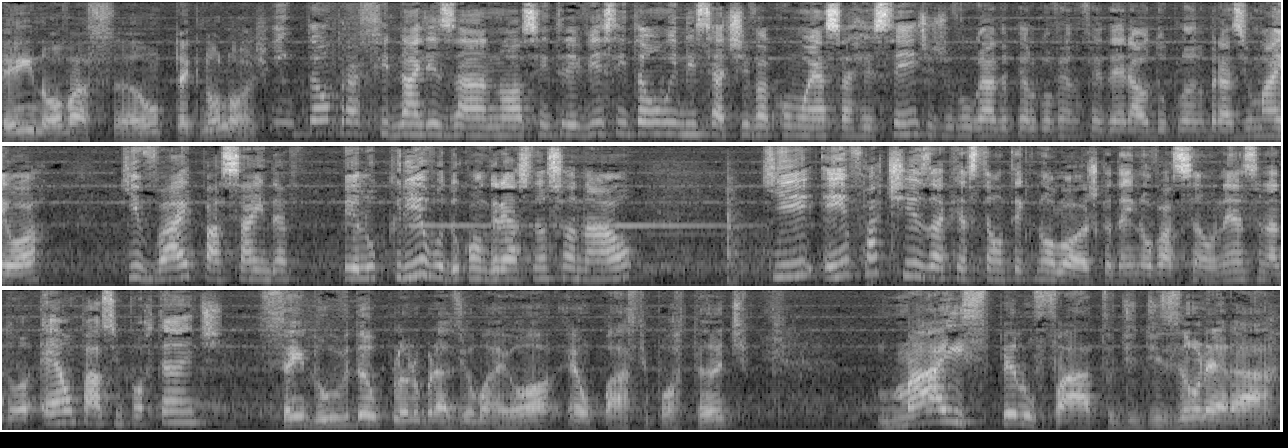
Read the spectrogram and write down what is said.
em inovação tecnológica. Então, para finalizar a nossa entrevista, então uma iniciativa como essa recente, divulgada pelo governo federal do Plano Brasil Maior, que vai passar ainda pelo crivo do Congresso Nacional, que enfatiza a questão tecnológica da inovação, né, senador? É um passo importante? Sem dúvida, o Plano Brasil Maior é um passo importante, mais pelo fato de desonerar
